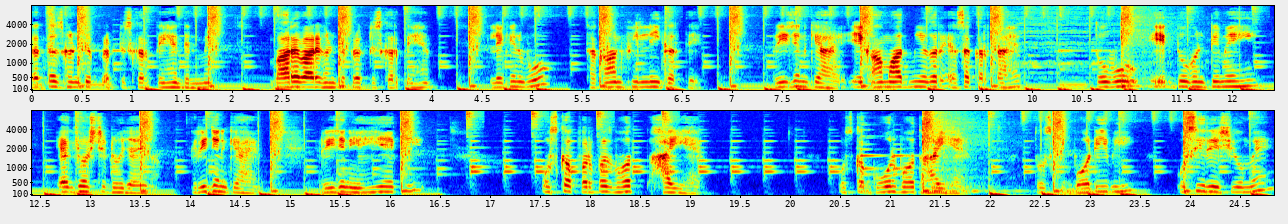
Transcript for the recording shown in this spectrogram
दस दस घंटे प्रैक्टिस करते हैं दिन में, बारह बारह घंटे प्रैक्टिस करते हैं, लेकिन वो थकान फील नहीं करते। रीज़न क्या है? एक आम आदमी अगर ऐसा करता है तो वो एक दो घंटे में ही एग्जॉस्टेड हो जाएगा। रीज़न क्या है? रीज़न यही है कि उसका पर्पस बहुत हाई है। उसका गोल बहुत हाई है। तो उसकी बॉडी भी उसी रेशियो में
